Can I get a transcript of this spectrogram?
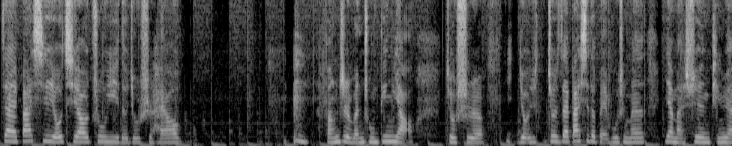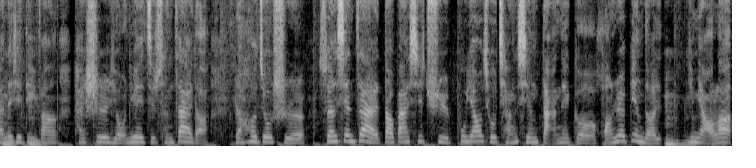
在巴西尤其要注意的就是还要 防止蚊虫叮咬。就是有，就是在巴西的北部，什么亚马逊平原那些地方，还是有疟疾存在的。然后就是，虽然现在到巴西去不要求强行打那个黄热病的疫苗了，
